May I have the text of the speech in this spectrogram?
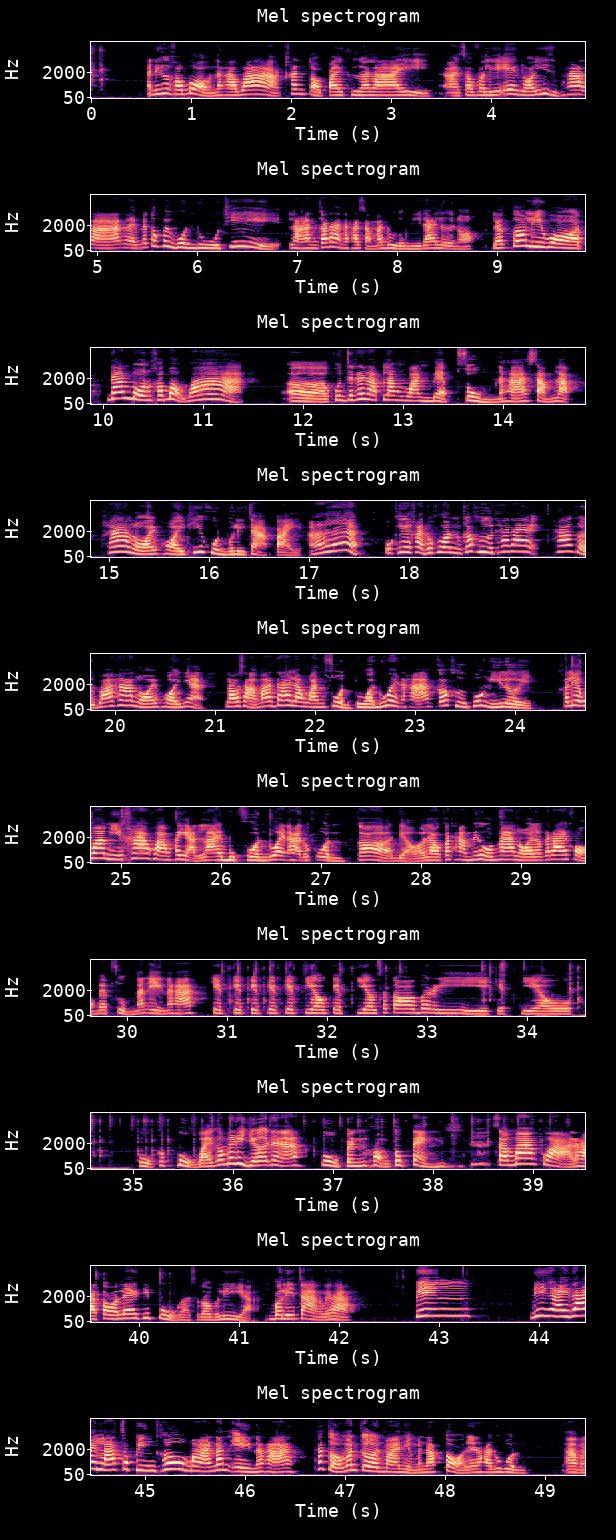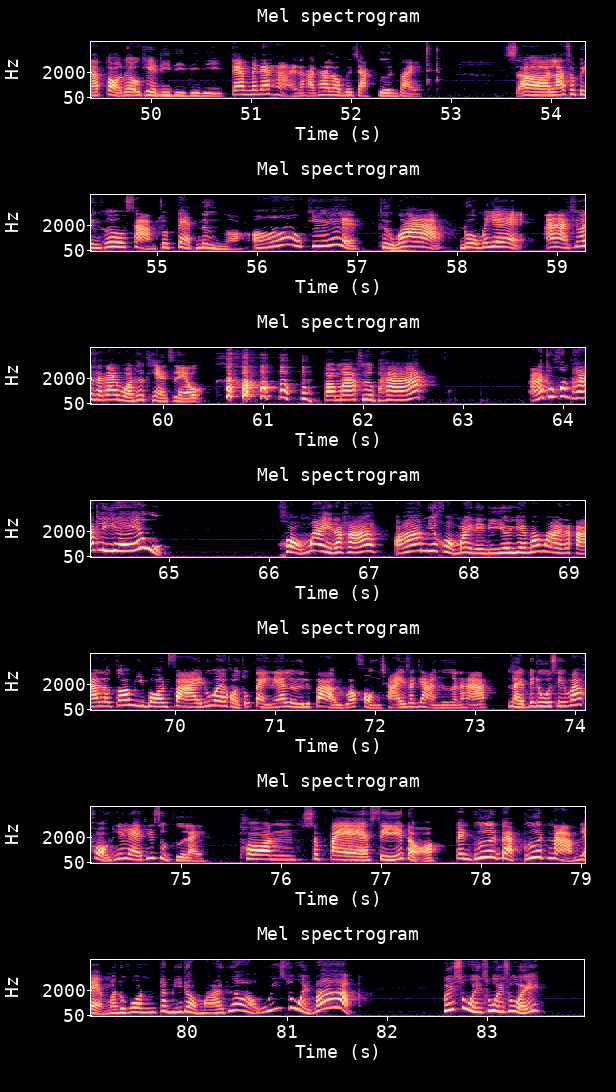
อันนี้คือเขาบอกนะคะว่าขั้นต่อไปคืออะไรอ่าซาฟารีเอกร้อยี่สิบห้าล้านอะไรไม่ต้องไปวนดูที่ร้านก็ได้นะคะ สามารถดูตรงนี้ได้เลยเนาะแล้วก็รีวอร์ดด้านบนเขาบอกว่าเอ่อคุณจะได้รับรางวัลแบบสุ่มนะคะสำหรับ500พอยที่คุณบริจาคไปอ่า โอเคค่ะทุกคนก็คือถ้าได้ถ้าเกิดว่า 500พอยเนี่ย เราสามารถได้รางวัลส่วนตัวด้วยนะคะ ก็คือพวกนี้เลยเขาเรียกว่ามีค่าความขยันรายบุคคลด้วยนะคะทุกคนก็เดี๋ยวเราก็ทำให้ครบ500 แล้วก็ได้ของแบบสุ่มนั่นเองนะคะ เก็บเก็บเก็บเก็บเก็บเกี่ยวเก็บเกี่ยวสตรอเบอรี่เก็บเกี่ยวปลูกก็ปลูกไว้ก็ไม่ได้เยอะเลยนะปลูกเป็นของตกแต่งซะมากกว่านะคะ ตอนแรกที่ปลูกอะสตรอเบอรี่อะบริจาคเลยค่ะ ปิ้งนี่ไงได้ลัดสปริงเกิลมานั่นเองนะคะ ถ้าเกิดว่ามันเกินมาเนี่ยมันนับต่อเลยนะคะ ทุกคน อ่ามันนับต่อด้วยโอเคดีดีดีดีแต้มไม่ได้หายนะคะ ถ้าเราบริจาคเกินไปเอ่อลัสปริงเกิลสามจุดแปดหนึ่งเหรอ อ๋อโอเค ถือว่าดวงไม่แย่ อ่าคิดว่าจะได้วอเตอร์แคนแล้ว ต่อมาคือพาร์ทอะทุกคนพาร์ทรีแล้ว ของใหม่นะคะอ่ามีของใหม่ในนี้เยอะแยะมากมายนะคะ แล้วก็มีบอลไฟล์ด้วยของตกแต่งแน่เลยหรือเปล่า หรือว่าของใช้สักอย่างหนึ่งอนะคะ ไหนไปดูซิว่าของที่แรที่สุดคืออะไร ทอนสเปร์ซีดหรอ เป็นพืชแบบพืชหนามแหลมมาทุกคน แต่มีดอกไม้ด้วยอะอุ้ยสวยมาก เฮ้ยสวยสวยสวย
